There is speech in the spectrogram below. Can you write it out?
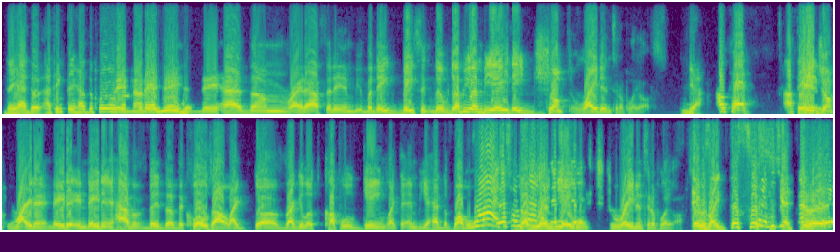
They had the, I think they had the playoffs. They, no, they, they, they had them right after the NBA, but they basically the WNBA they jumped right into the playoffs. Yeah. okay okay They jumped right in. They didn't. They didn't have a, the, the the closeout like the regular couple games like the NBA had the bubble. right that's what i'm saying like, WNBA went straight into the playoffs. It was like, this they- is get to it.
